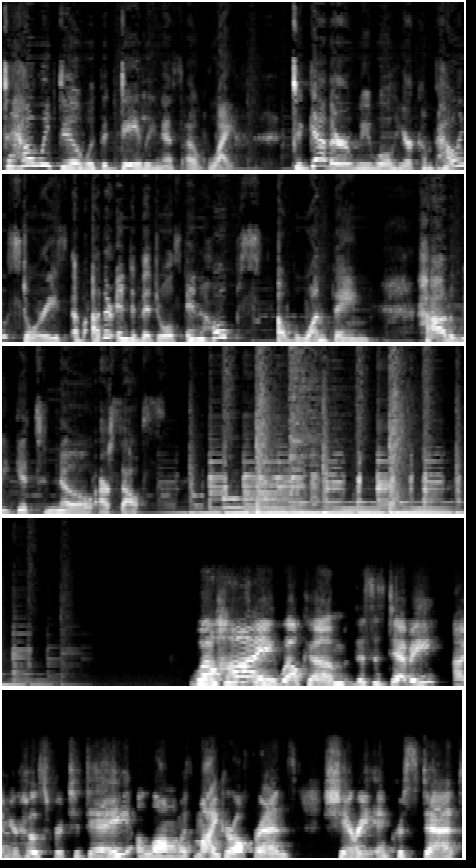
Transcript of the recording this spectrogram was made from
to how we deal with the dailiness of life. Together, we will hear compelling stories of other individuals in hopes of one thing. How do we get to know ourselves? Well, hi, welcome. This is Debbie. I'm your host for today, along with my girlfriends, Sherry and Christette.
